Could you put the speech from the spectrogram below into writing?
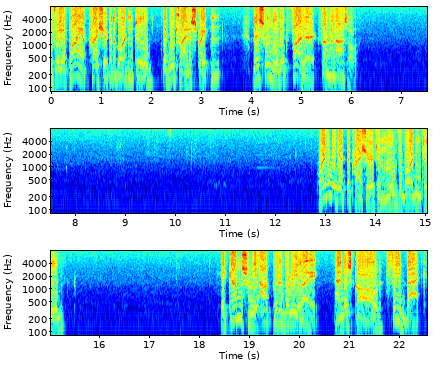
If we apply a pressure to the Bourdon tube, it will try to straighten. This will move it farther from the nozzle. Where do we get the pressure to move the Bourdon tube? It comes from the output of the relay and is called feedback.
